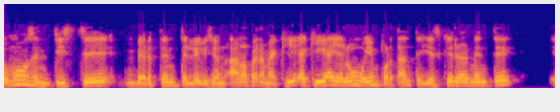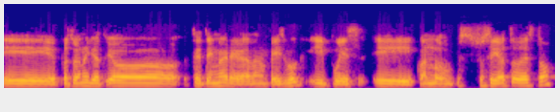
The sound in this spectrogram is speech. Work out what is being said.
¿Cómo sentiste verte en televisión? Ah, no, espérame, aquí, aquí hay algo muy importante y es que realmente, eh, pues bueno, yo, te tengo agregado en Facebook y pues eh, cuando sucedió todo esto,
